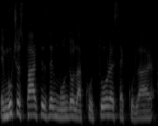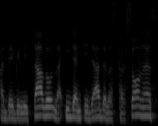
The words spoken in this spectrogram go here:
En muchas partes del mundo la cultura secular ha debilitado la identidad de las personas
